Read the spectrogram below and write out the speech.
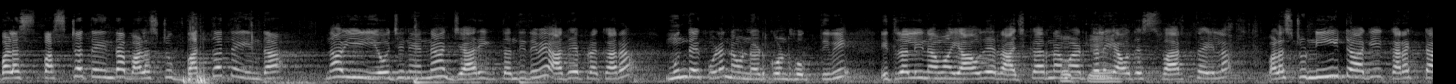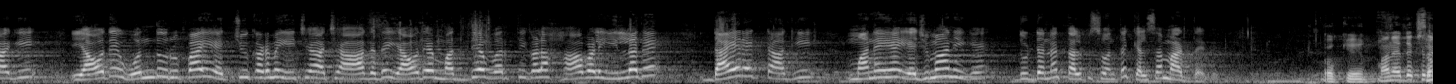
ಭಾಳ ಸ್ಪಷ್ಟತೆಯಿಂದ ಭಾಳಷ್ಟು ಬದ್ಧತೆಯಿಂದ ನಾವು ಈ ಯೋಜನೆಯನ್ನು ಜಾರಿಗೆ ತಂದಿದ್ದೇವೆ. ಅದೇ ಪ್ರಕಾರ ಮುಂದೆ ಕೂಡ ನಾವು ನಡ್ಕೊಂಡು ಹೋಗ್ತೀವಿ. ಇದರಲ್ಲಿ ನಾವು ಯಾವುದೇ ರಾಜಕಾರಣ ಮಾಡ್ತಲ್ಲ ಯಾವುದೇ ಸ್ವಾರ್ಥ ಇಲ್ಲ. ಭಾಳಷ್ಟು ನೀಟಾಗಿ ಕರೆಕ್ಟಾಗಿ ಯಾವುದೇ ಒಂದು ರೂಪಾಯಿ ಹೆಚ್ಚು ಕಡಿಮೆ ಈಚೆ ಆಚೆ ಆಗದೆ ಯಾವುದೇ ಮಧ್ಯವರ್ತಿಗಳ ಹಾವಳಿ ಇಲ್ಲದೆ ಡೈರೆಕ್ಟ್ ಆಗಿ ಮನೆಯ ಯಜಮಾನಿಗೆ ದುಡ್ಡನ್ನು ತಲುಪಿಸುವಂಥ ಕೆಲಸ ಮಾಡ್ತಾ ಇದ್ದೀವಿ ಓಕೆ ಮಾನ್ಯ ಅಧ್ಯಕ್ಷರೇ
